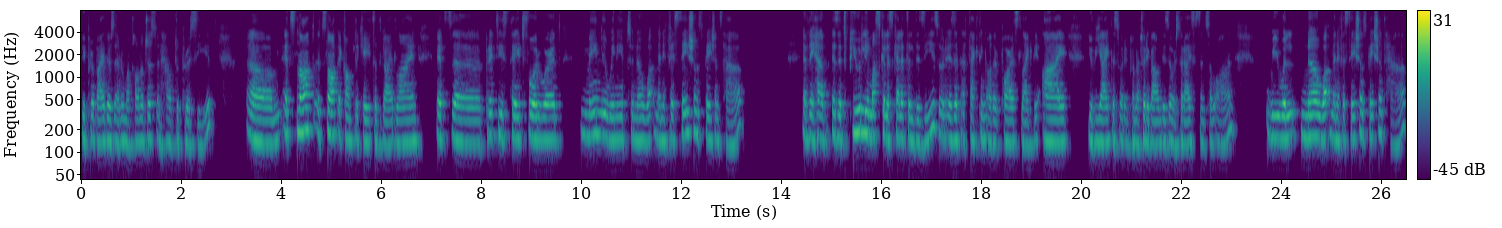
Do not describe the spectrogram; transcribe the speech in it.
the providers and rheumatologists on how to proceed. Um, it's not it's not a complicated guideline It's uh, pretty straightforward. Mainly, we need to know what manifestations patients have. If they have, is it purely musculoskeletal disease or is it affecting other parts like the eye, uveitis or inflammatory bowel disease or psoriasis and so on? We will know what manifestations patients have.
